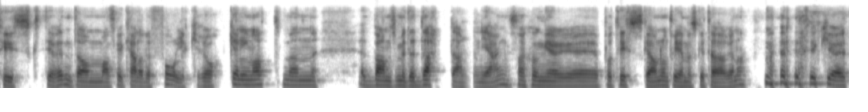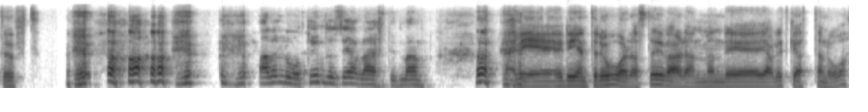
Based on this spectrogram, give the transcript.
tyskt, jag vet inte om man ska kalla det folkrock eller något, men ett band som heter D'Artagnan som sjunger eh, på tyska om de tre musketörerna. det tycker jag är tufft. ja, det låter ju inte så jävla häftigt men. Nej, det, är, det är inte det hårdaste i världen, men det är jävligt gött ändå.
